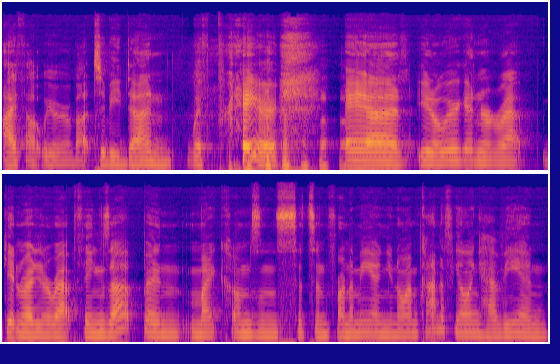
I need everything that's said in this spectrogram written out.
I thought we were about to be done with prayer, and you know we were getting to wrap, getting ready to wrap things up, and Mike comes and sits in front of me, and you know I'm kind of feeling heavy, and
